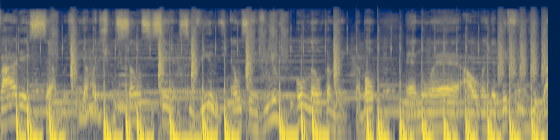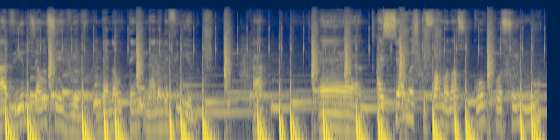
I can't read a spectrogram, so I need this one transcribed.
várias células. E há uma discussão se, ser, se vírus é um ser vivo ou não também, tá bom? É, não é algo ainda definido. Ah, vírus é um ser vivo, ainda não tem nada definido, tá? É, as células que formam nosso corpo possuem núcleo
